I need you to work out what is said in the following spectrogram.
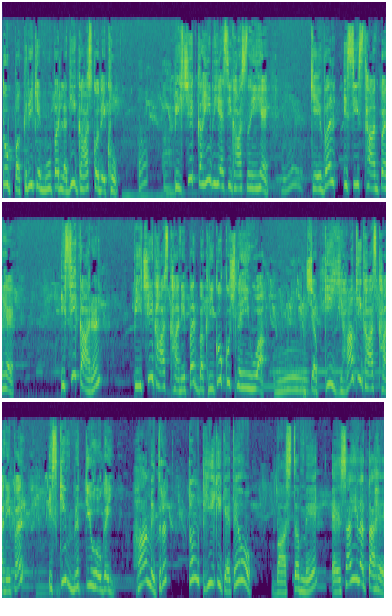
तो बकरी के मुँह पर लगी घास को देखो। पीछे कहीं भी ऐसी घास नहीं है। केवल इसी स्थान पर है। इसी कारण पीछे घास खाने पर बकरी को कुछ नहीं हुआ। जबकि यहाँ की घास खाने पर इसकी मृत्यु हो गई। हाँ मित्र, तुम ठीक ही कहते हो। वास्तव में ऐसा ही लगता है।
